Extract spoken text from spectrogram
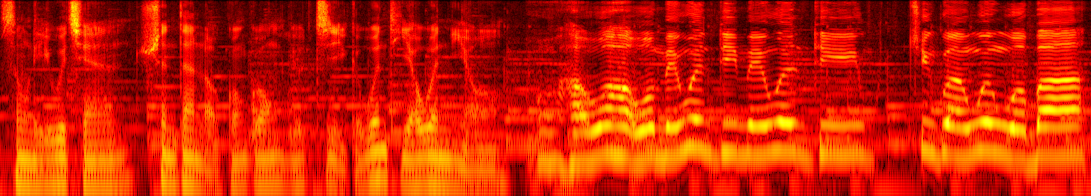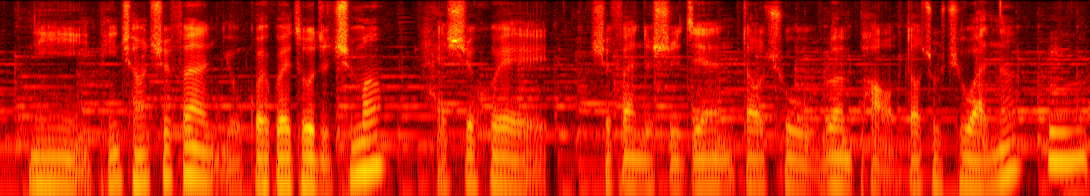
送礼物前，圣诞老公公有几个问题要问你哦。哦，好啊，好啊，没问题，没问题，尽管问我吧。你平常吃饭有乖乖坐着吃吗？还是会吃饭的时间到处乱跑，到处去玩呢？嗯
